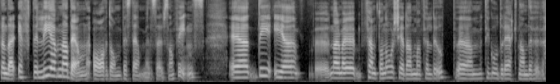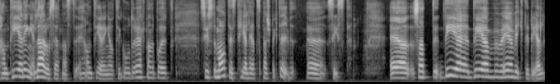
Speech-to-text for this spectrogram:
den där efterlevnaden av de bestämmelser som finns. Eh, det är eh, närmare 15 år sedan man följde upp ehm, tillgodoräknande hantering, lärosätenas hantering av tillgodoräknande på ett systematiskt helhetsperspektiv eh, sist. Eh, så att det, det är en viktig del.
